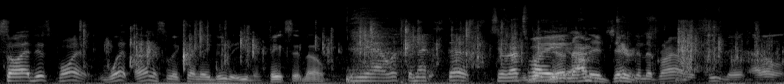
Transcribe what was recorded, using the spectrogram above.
So at this point, what honestly can they do to even fix it though? Yeah, what's the next step? so that's why they're not I'm injecting curious. the ground with cement. I don't.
